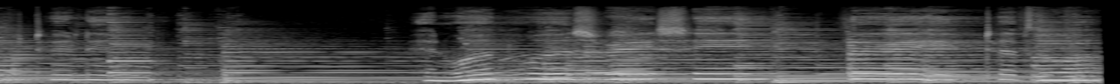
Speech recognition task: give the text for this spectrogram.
afternoon, and one was racing the rate of the water.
